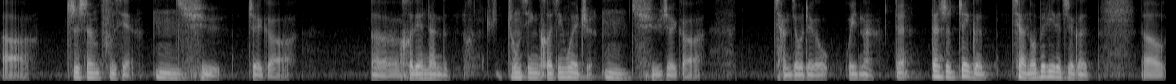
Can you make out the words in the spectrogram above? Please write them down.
呃，只身赴险嗯。去这个呃核电站的中心核心位置嗯，去这个抢救这个危难。对，但是这个切尔诺贝利的这个呃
